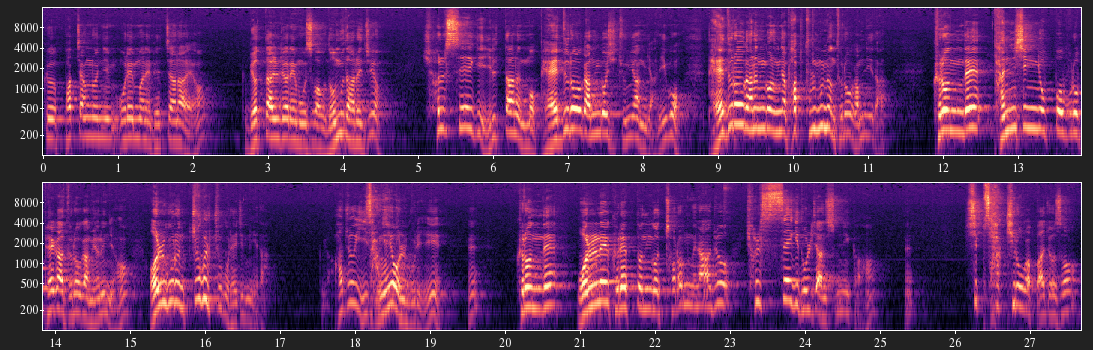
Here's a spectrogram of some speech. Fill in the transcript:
그 박장로님 오랜만에 뵀잖아요. 그 몇달 전의 모습하고 너무 다르죠? 혈색이 일단은 뭐 배 들어간 것이 중요한 게 아니고 배 들어가는 건 그냥 밥 굶으면 들어갑니다. 그런데 단식요법으로 배가 들어가면은요 얼굴은 쭈글쭈글해집니다. 아주 이상해요 얼굴이. 예? 그런데 원래 그랬던 것처럼 그냥 아주 혈색이 돌지 않습니까? 14kg가 빠져서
